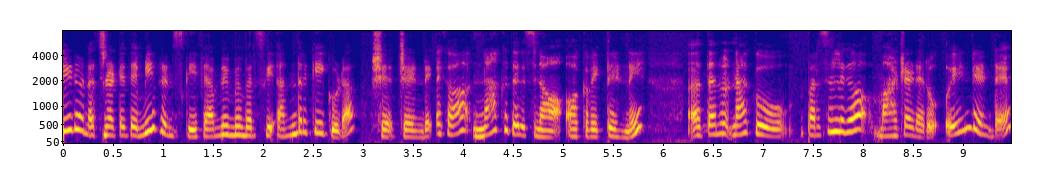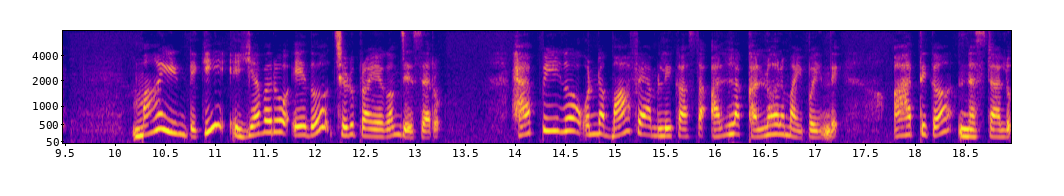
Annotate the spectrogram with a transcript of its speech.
వీడియో నచ్చినట్టయితే మీ ఫ్రెండ్స్కి ఫ్యామిలీ మెంబర్స్కి అందరికీ కూడా షేర్ చేయండి. ఇక నాకు తెలిసిన ఒక వ్యక్తి అండి. తను నాకు పర్సనల్గా మాట్లాడారు. ఏంటంటే మా ఇంటికి ఎవరో ఏదో చెడు ప్రయోగం చేశారు. హ్యాపీగా ఉన్న మా ఫ్యామిలీ కాస్త అల్ల కల్లోలం అయిపోయింది. ఆర్థిక నష్టాలు.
